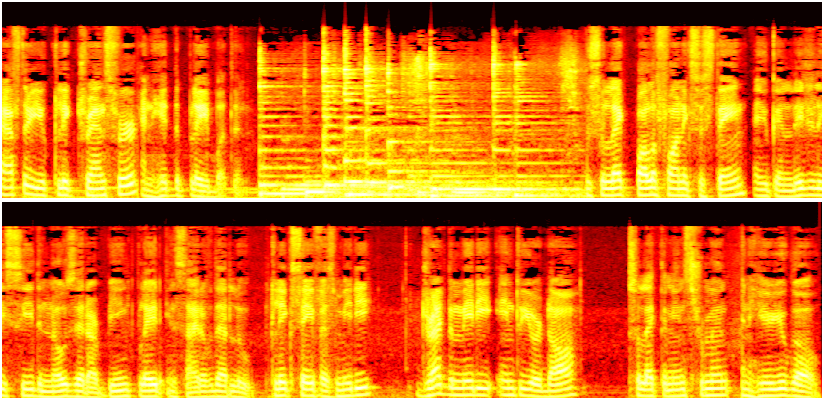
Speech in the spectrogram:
After you click transfer and hit the play button. You select polyphonic sustain and you can literally see the notes that are being played inside of that loop. Click save as MIDI, drag the MIDI into your DAW, select an instrument and here you go.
